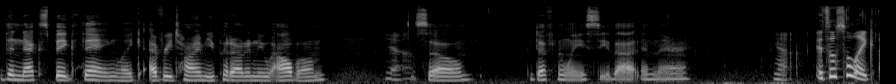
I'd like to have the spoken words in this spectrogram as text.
the next big thing, like every time you put out a new album. Yeah. So definitely see that in there. Yeah. It's also like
